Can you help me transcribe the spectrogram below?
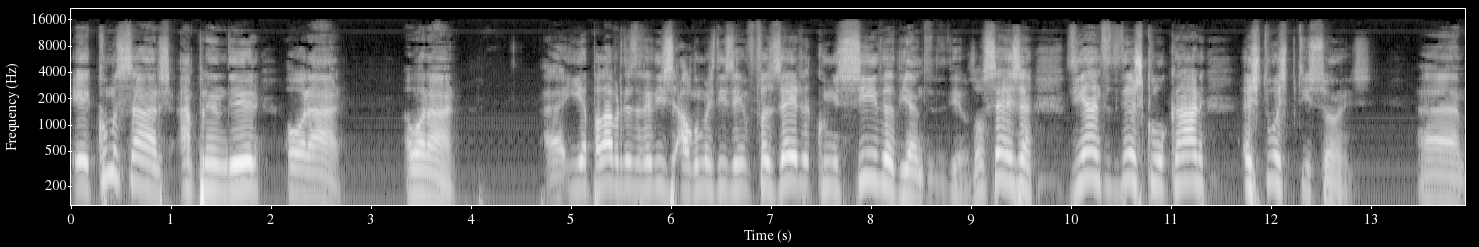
é começares a aprender a orar. A orar. Uh, e a palavra de Deus até diz, algumas dizem, fazer conhecida diante de Deus. Ou seja, diante de Deus colocar as tuas petições. Uh,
